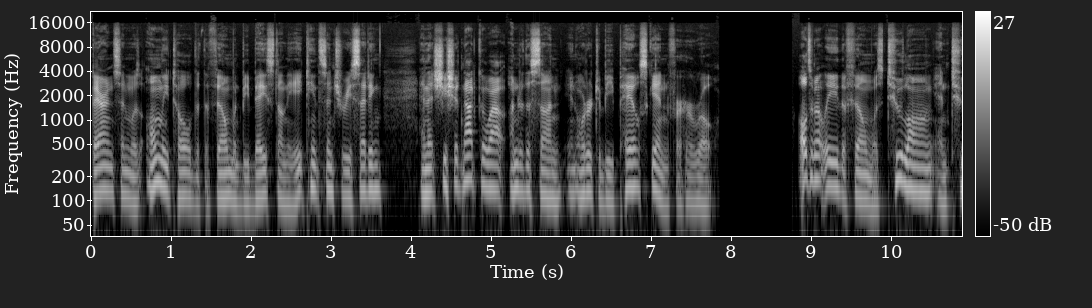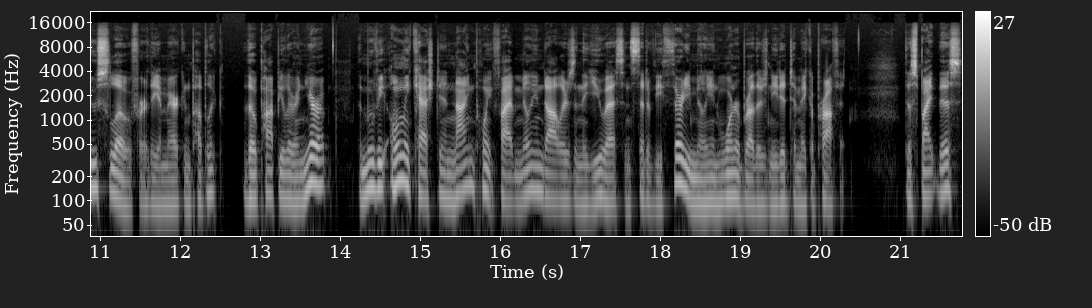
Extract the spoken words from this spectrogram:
Berenson was only told that the film would be based on the 18th century setting and that she should not go out under the sun in order to be pale skinned for her role. Ultimately, the film was too long and too slow for the American public. Though popular in Europe, the movie only cashed in $9.5 million in the US instead of the 30 million Warner Brothers needed to make a profit. Despite this,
